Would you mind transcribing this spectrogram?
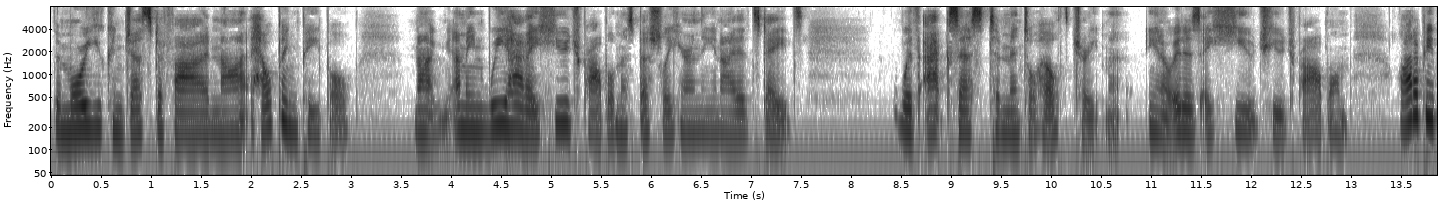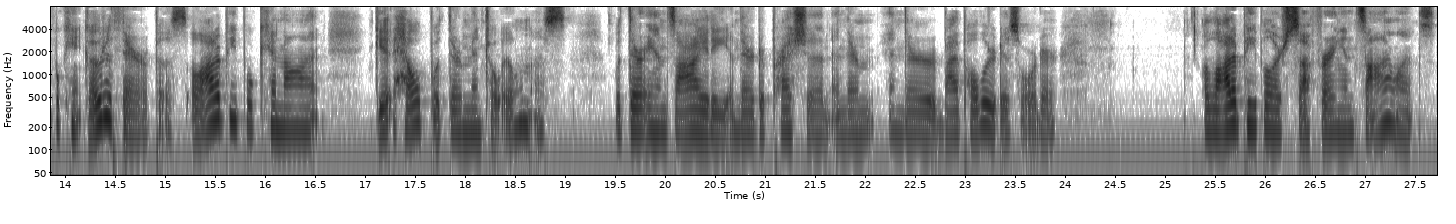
the more you can justify not helping people not, I mean, we have a huge problem, especially here in the United States, with access to mental health treatment. You know, it is a huge, huge problem. A lot of people can't go to therapists. A lot of people cannot get help with their mental illness, with their anxiety and their depression and their and their bipolar disorder. A lot of people are suffering in silence.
